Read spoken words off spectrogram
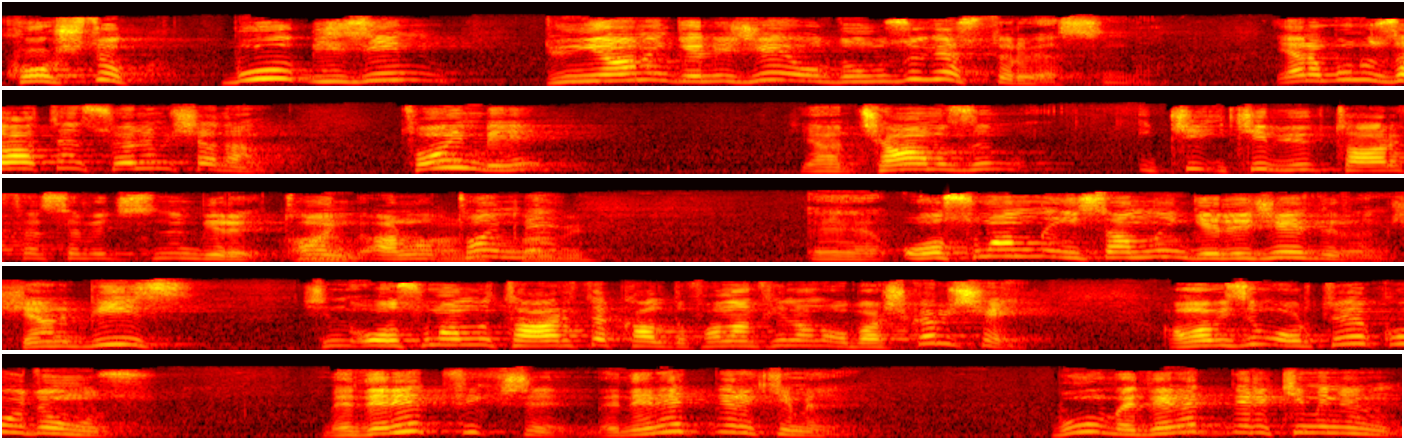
koştuk. Bu bizim dünyanın geleceği olduğumuzu gösteriyor aslında. Yani bunu zaten söylemiş adam. Toynbee, yani çağımızın iki, iki büyük tarih felsefecisinden biri. Toynbee, Arnold, Arnold Toynbee. Toynbee. Ee, Osmanlı insanlığın geleceğidir demiş. Yani biz, şimdi Osmanlı tarihte kaldı falan filan o başka bir şey. Ama bizim ortaya koyduğumuz medeniyet fikri, medeniyet birikimi, bu medeniyet birikiminin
